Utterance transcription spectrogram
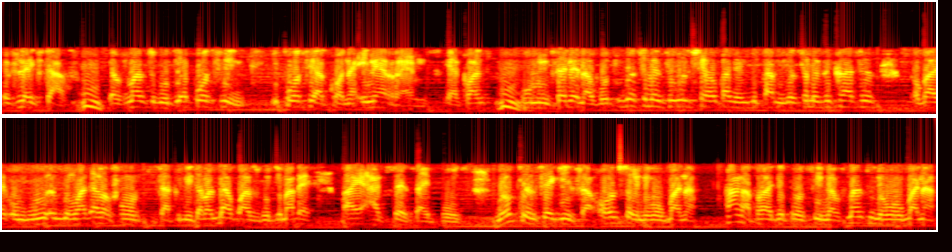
eflagstaff Mm. uyafumanisa ukuthi eposini iposi yakhona ine-rams yaqona Mm. ulungiselela ukuthi ube sebenzisa i-wheelchair okanye mhlawumbi ube sebenzisa i-crutches okanye whatever form of disability abantu bayakwazi ukuthi babe baye-accessa iposi nokuqinisekisa also into yokokubana phaa ngaphakathi eposini uyafumanisa into yokokubana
